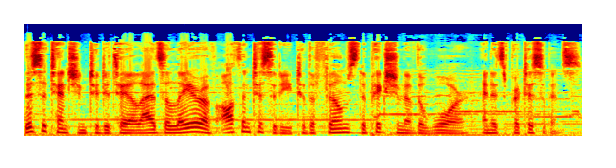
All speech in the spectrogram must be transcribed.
This attention to detail adds a layer of authenticity to the film's depiction of the war and its participants.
